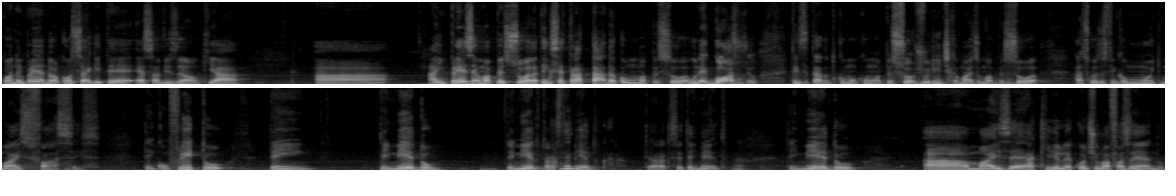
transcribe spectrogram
quando o empreendedor consegue ter essa visão que a, a, a empresa é uma pessoa, ela tem que ser tratada como uma pessoa, o negócio tem que ser tratado como, como uma pessoa, jurídica mais uma pessoa, as coisas ficam muito mais fáceis. Tem conflito, tem, tem medo, tem medo, tem hora que você tem medo, cara. Tem hora que você tem medo. Tem medo, ah, mas é aquilo, é continuar fazendo.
